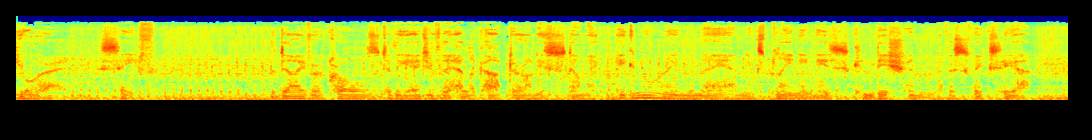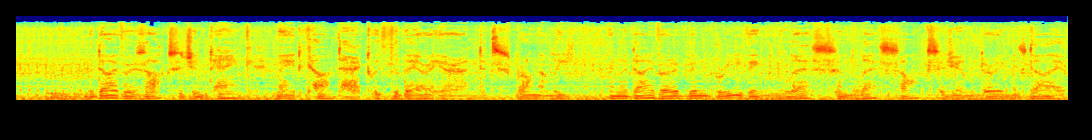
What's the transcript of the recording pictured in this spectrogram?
you're safe. The diver crawls to the edge of the helicopter on his stomach, ignoring the man explaining his condition of asphyxia. The diver's oxygen tank made contact with the barrier and it sprung a leak, and the diver had been breathing less and less oxygen during his dive,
